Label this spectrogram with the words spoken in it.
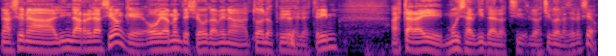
nació una linda relación que obviamente llevó también a todos los pibes del stream a estar ahí muy cerquita de los, chi- los chicos de la selección.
